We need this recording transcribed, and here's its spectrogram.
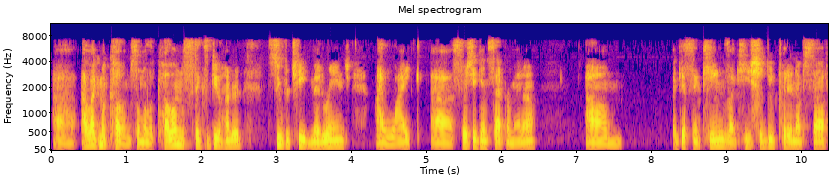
uh, I like McCollum. So McCollum, 6,200, super cheap mid range. I like, uh, especially against Sacramento. Um, I guess in Kings, like he should be putting up stuff.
